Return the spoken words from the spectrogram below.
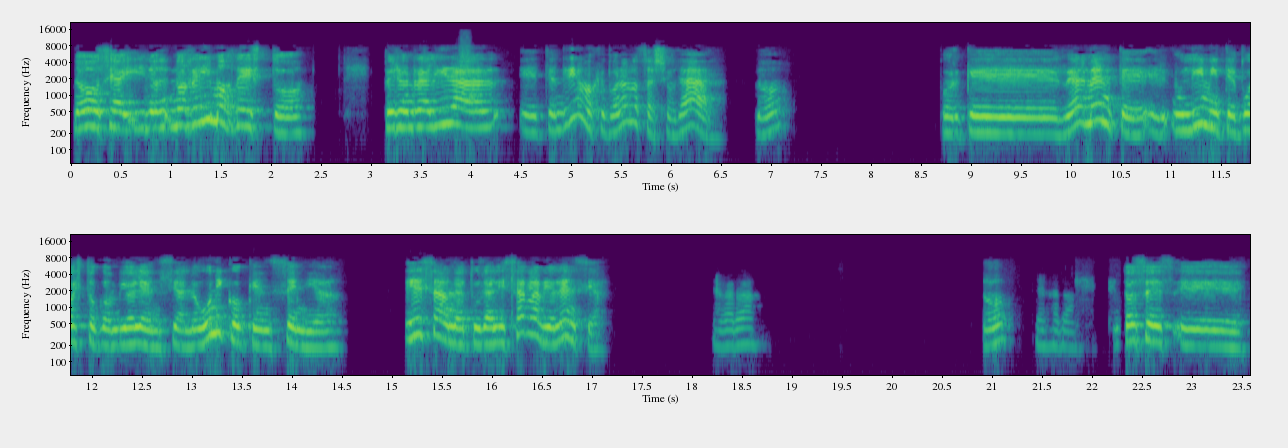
¿No? O sea, y nos, reímos de esto, pero en realidad eh, tendríamos que ponernos a llorar, ¿no? Porque realmente un límite puesto con violencia lo único que enseña es a naturalizar la violencia. Es verdad. ¿No? Entonces, eh,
